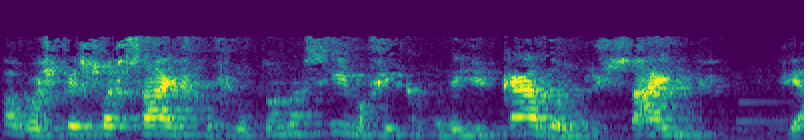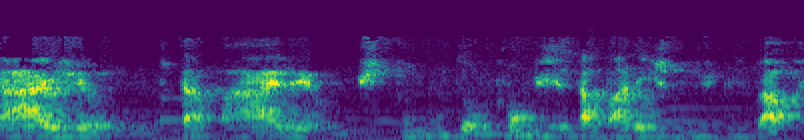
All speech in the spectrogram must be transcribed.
Algumas pessoas saem, ficam flutuando acima, ficam por dentro de casa, outros saem, viajam, trabalham, estudam, vão visitar parentes do espiritual.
